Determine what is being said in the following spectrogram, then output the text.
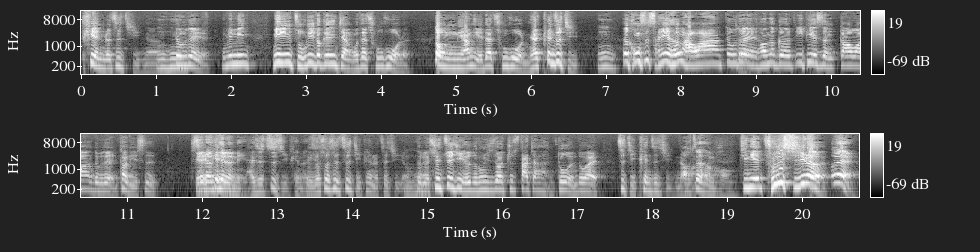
骗了自己呢？对不对？明明明明主力都跟你讲我在出货了，董娘也在出货了，你还骗自己？嗯，那公司产业很好啊，对不对？然后，那个 EPS 很高啊，对不对？到底是别人骗了你，还是自己骗了你？有时候是自己骗了自己哦，对不对？现在最近有一个东西说，就是大家很多人都在自己骗自己，你知道吗？哦，这很红。今天除夕了，哎，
